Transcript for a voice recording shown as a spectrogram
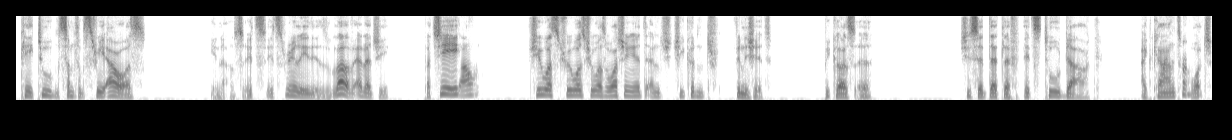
play two sometimes three hours. You know, so it's it's really there's a lot of energy. But she Wow. she was she was she was watching it and she couldn't finish it because uh, she said that it's too dark. I can't watch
